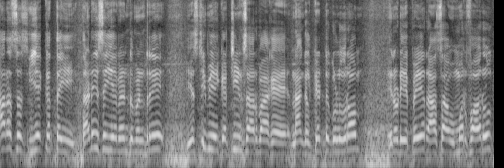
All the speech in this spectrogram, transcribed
ஆர்எஸ்எஸ் இயக்கத்தை தடை செய்ய வேண்டும் என்று எஸ்டிபிஐ கட்சியின் சார்பாக நாங்கள் கேட்டுக்கொள்கிறோம். என்னுடைய பெயர் ஆசா உமர் ஃபாரூக்.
